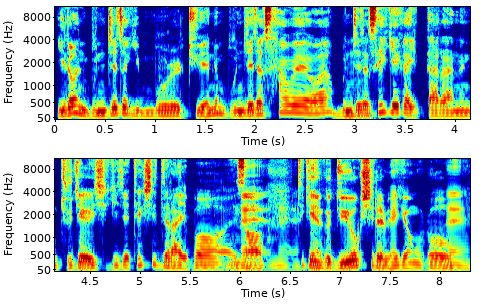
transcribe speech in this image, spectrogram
이런 문제적 인물 뒤에는 문제적 사회와 문제적 음. 세계가 있다라는 주제 의식이 이제 택시 드라이버에서 네, 네. 특히 그 뉴욕시를 배경으로 네.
